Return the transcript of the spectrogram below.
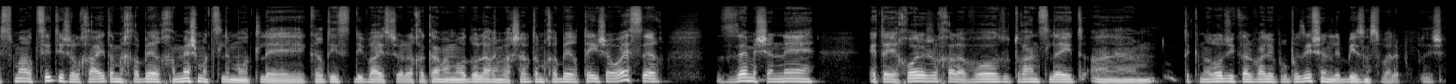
סמארט סיטי שלך היית מחבר חמש מצלמות לכרטיס device שעולה לך כמה מאות דולרים ועכשיו אתה מחבר תשע או עשר זה משנה את היכולת שלך לבוא to translate um, technological value proposition לביזנס value proposition.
